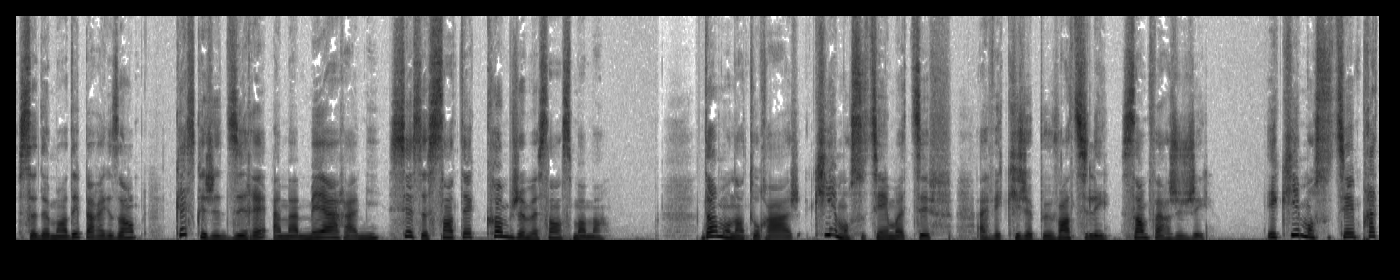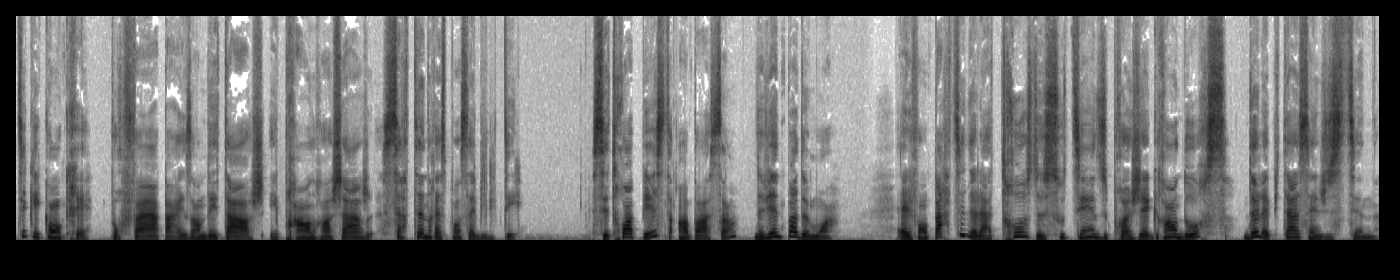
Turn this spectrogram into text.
Se demander, par exemple, qu'est-ce que je dirais à ma meilleure amie si elle se sentait comme je me sens en ce moment? Dans mon entourage, qui est mon soutien émotif avec qui je peux ventiler sans me faire juger? Et qui est mon soutien pratique et concret? Pour faire, par exemple, des tâches et prendre en charge certaines responsabilités. Ces trois pistes, en passant, ne viennent pas de moi. Elles font partie de la trousse de soutien du projet Grand Ours de l'hôpital Sainte-Justine.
